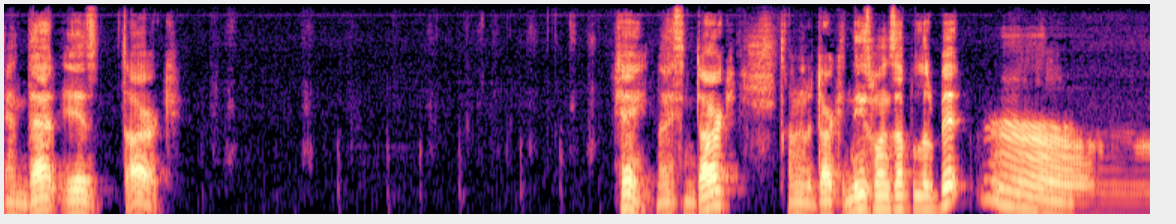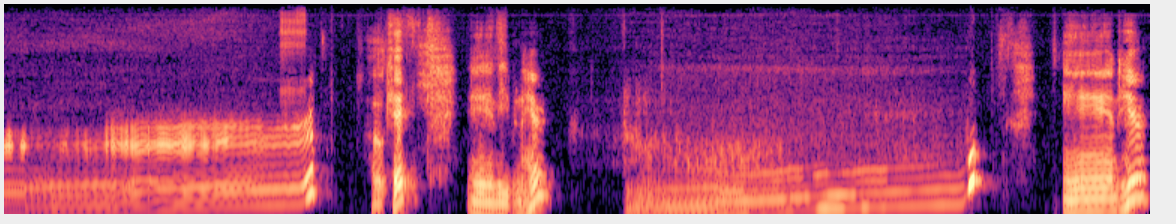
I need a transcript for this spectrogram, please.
And that is dark. Okay, nice and dark. I'm going to darken these ones up a little bit. Okay, and even here. And here.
